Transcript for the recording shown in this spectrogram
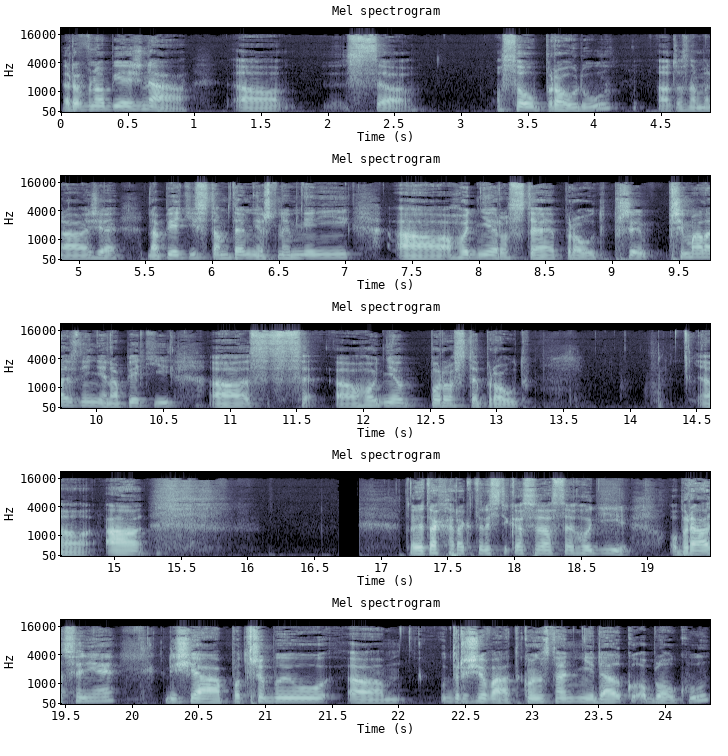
rovnoběžná s osou proudu, a to znamená, že napětí se tam téměř nemění a hodně roste proud. Při, při malé změně napětí a, se, a hodně poroste proud. A, a Tady ta charakteristika se zase hodí obráceně, když já potřebuju um, udržovat konstantní délku oblouku,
